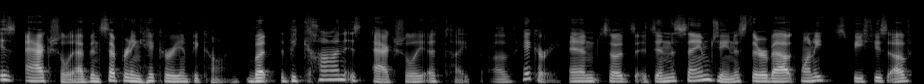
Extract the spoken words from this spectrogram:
is actually, I've been separating hickory and pecan, but the pecan is actually a type of hickory. And so it's, it's in the same genus. There are about 20 species of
